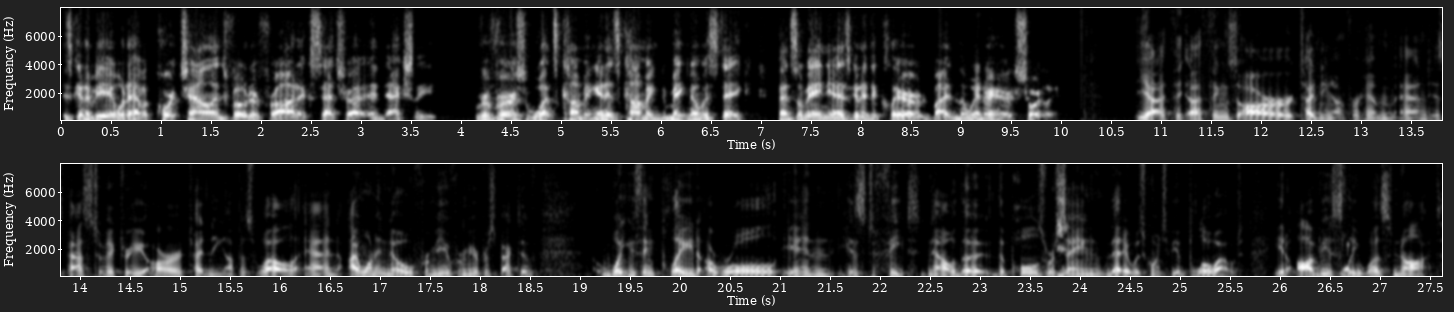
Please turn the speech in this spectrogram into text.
is going to be able to have a court challenge, voter fraud, et cetera, and actually reverse what's coming. And it's coming, to make no mistake. Pennsylvania is going to declare Biden the winner here shortly. Yeah, th- uh, things are tightening up for him, and his paths to victory are tightening up as well. And I want to know from you, from your perspective, what you think played a role in his defeat. Now, the, the polls were saying that it was going to be a blowout. It obviously was not.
